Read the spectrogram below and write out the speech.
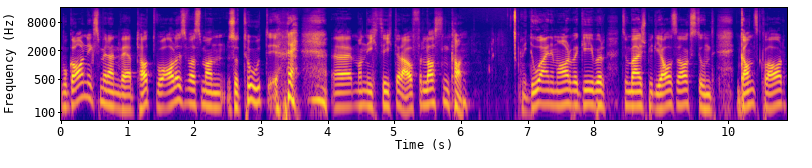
wo gar nichts mehr einen Wert hat, wo alles, was man so tut, äh, man nicht sich darauf verlassen kann. Wenn du einem Arbeitgeber zum Beispiel Ja sagst und ganz klar,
